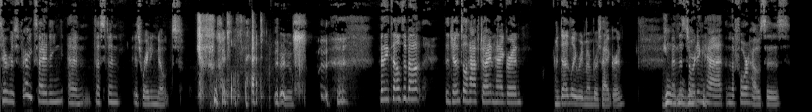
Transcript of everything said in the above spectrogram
Sarah's very exciting, and Dustin is writing notes. I love that. then he tells about the gentle half giant Hagrid, and Dudley remembers Hagrid, and the sorting hat, and the four houses,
